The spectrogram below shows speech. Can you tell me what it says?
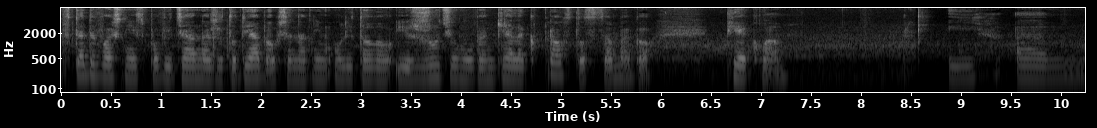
Wtedy właśnie jest powiedziane, że to diabeł się nad nim ulitował i rzucił mu węgielek prosto z samego piekła. I, em,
